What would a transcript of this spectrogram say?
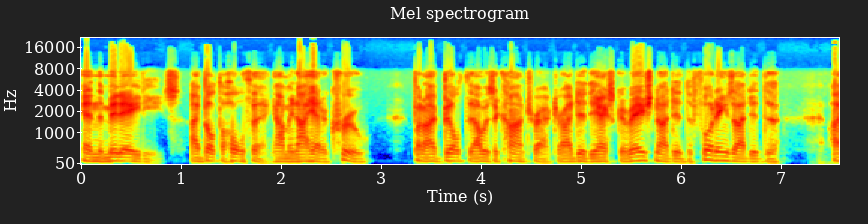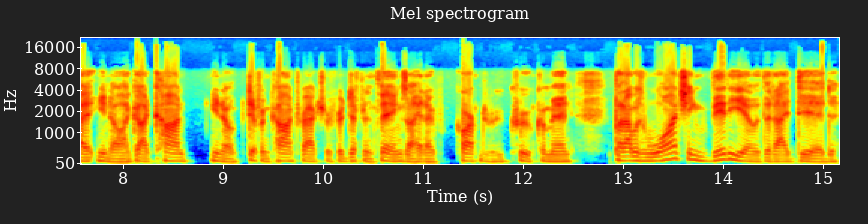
in the mid 80s. I built the whole thing. I mean, I had a crew, but I built I was a contractor. I did the excavation, I did the footings, I did the I you know, I got con you know, different contractors for different things. I had a carpenter crew come in, but I was watching video that I did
